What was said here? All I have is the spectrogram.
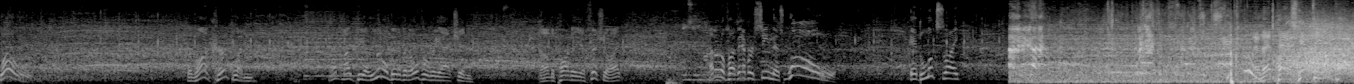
Whoa. Levon Kirkland. That might be a little bit of an overreaction on the part of the official. I, I don't know if I've ever seen this. Whoa! It looks like. And that pass hit the umpire.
